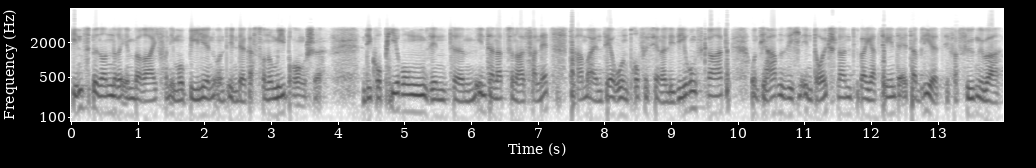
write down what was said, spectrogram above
insbesondere im Bereich von Immobilien und in der Gastronomiebranche. Die Gruppierungen sind ähm, international vernetzt, haben einen sehr hohen Professionalisierungsgrad und sie haben sich in Deutschland über Jahrzehnte etabliert. Sie verfügen über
